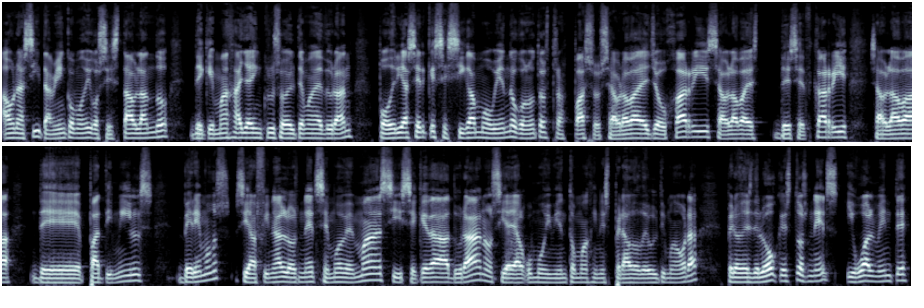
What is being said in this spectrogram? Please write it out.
Aún así, también como digo, se está hablando de que más allá incluso del tema de Durant, podría ser que se sigan moviendo con otros traspasos. Se hablaba de Joe Harris, se hablaba de Seth Curry, se hablaba de Patty Mills. Veremos si al final los Nets se mueven más, si se queda Durán o si hay algún movimiento más inesperado de última hora. Pero desde luego que estos Nets igualmente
